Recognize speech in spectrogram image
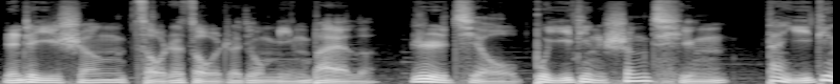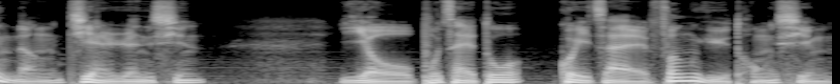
人这一生走着走着就明白了，日久不一定生情，但一定能见人心。友不在多，贵在风雨同行。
